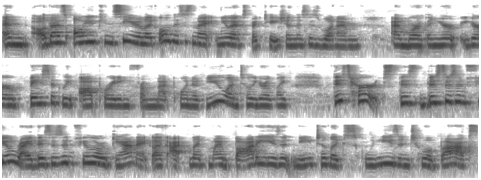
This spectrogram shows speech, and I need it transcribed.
and uh, that's all you can see. You're like, "Oh, this is my new expectation. This is what I'm I'm worth." And you're you're basically operating from that point of view until you're like, "This hurts. This this doesn't feel right. This doesn't feel organic. Like I like my body isn't made to like squeeze into a box."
